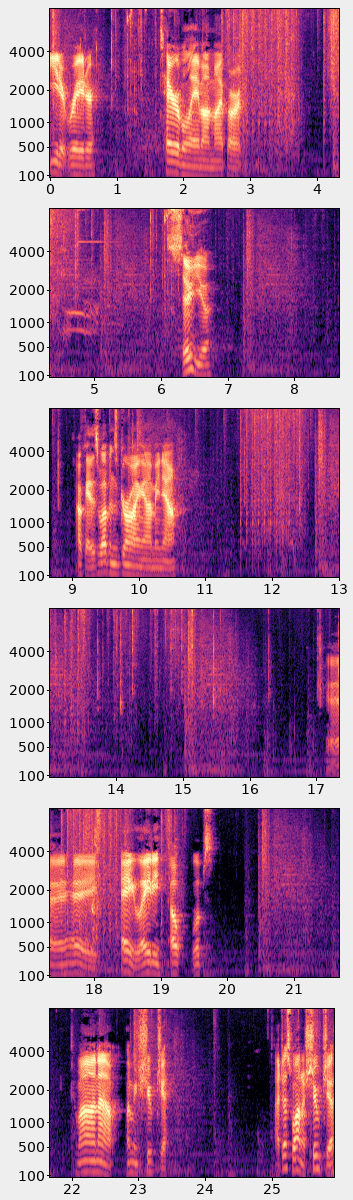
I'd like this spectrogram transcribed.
Eat it, Raider. Terrible aim on my part. See ya. Okay, this weapon's growing on me now. Okay, hey. Hey, lady. Oh, whoops. Come on out. Let me shoot you. I just want to shoot you.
